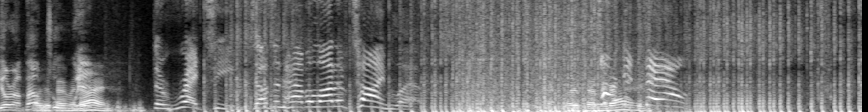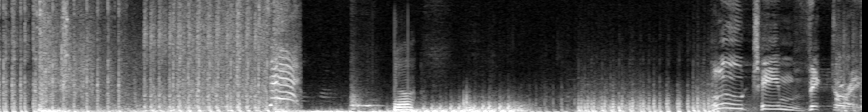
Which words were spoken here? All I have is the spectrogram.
You're เรา about จะ to แพ้ไม่ได้ win. The red team doesn't have a lot of time left. เราจะแพ้ไม่ได้ Target down! Dead! เยอะ Blue team victory.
